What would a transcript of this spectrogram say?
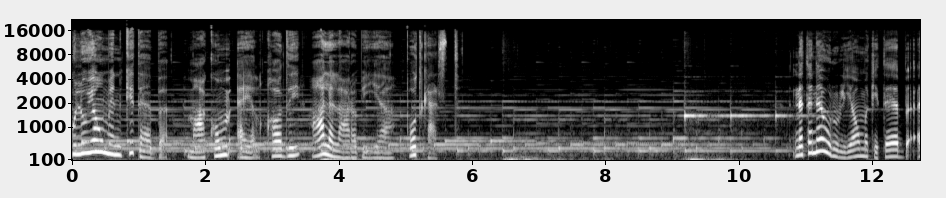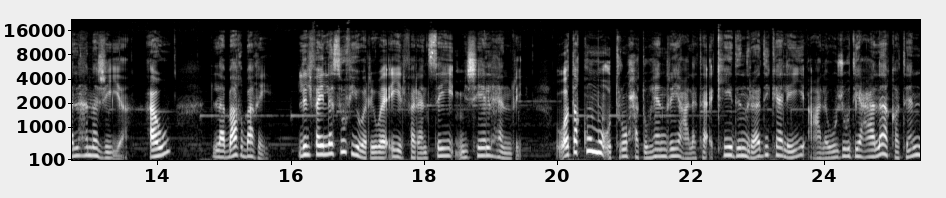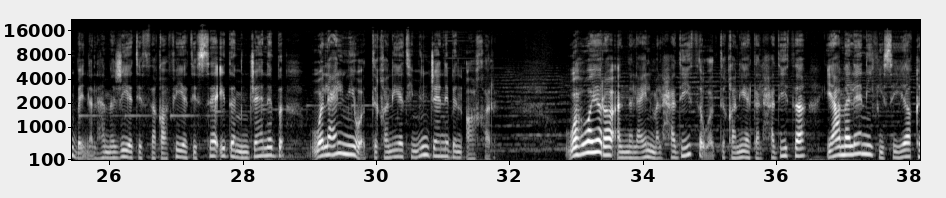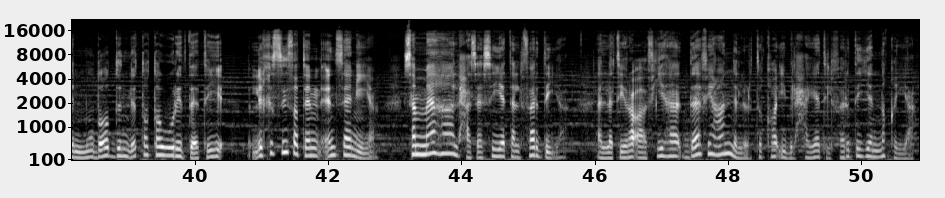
كل يوم كتاب معكم آية القاضي على العربية بودكاست. نتناول اليوم كتاب الهمجية أو لا بغبغي للفيلسوف والروائي الفرنسي ميشيل هنري وتقوم أطروحة هنري على تأكيد راديكالي على وجود علاقة بين الهمجية الثقافية السائدة من جانب والعلم والتقنية من جانب آخر. وهو يرى أن العلم الحديث والتقنية الحديثة يعملان في سياق مضاد للتطور الذاتي لخصيصة إنسانية سماها الحساسية الفردية التي رأى فيها دافعا للارتقاء بالحياة الفردية النقية.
